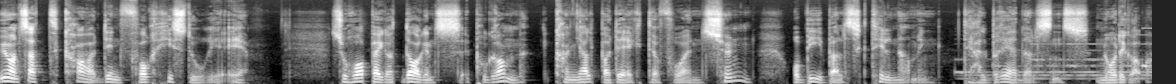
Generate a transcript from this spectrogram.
Uansett hva din forhistorie er, så håper jeg at dagens program kan hjelpe deg til å få en sunn og bibelsk tilnærming til helbredelsens nådegaver.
